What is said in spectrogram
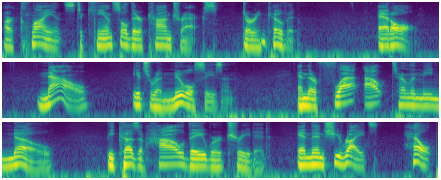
our clients to cancel their contracts during COVID at all. Now it's renewal season and they're flat out telling me no because of how they were treated. And then she writes, help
